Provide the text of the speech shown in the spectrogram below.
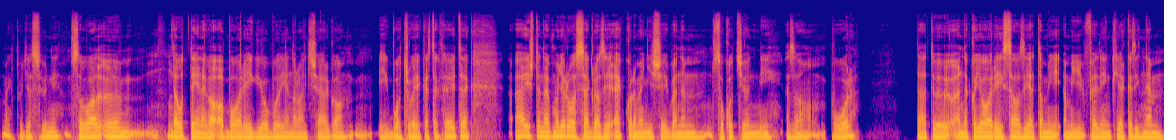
meg tudja szűrni. Szóval, de ott tényleg abban a régióból ilyen narancssárga égboltról érkeztek felvételek. Hál' Istennek Magyarországra azért ekkora mennyiségben nem szokott jönni ez a por, tehát ennek a jó része azért, ami, ami felénk érkezik, nem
